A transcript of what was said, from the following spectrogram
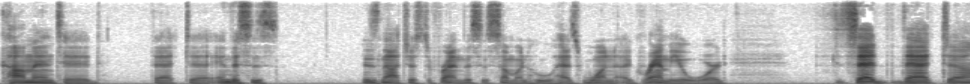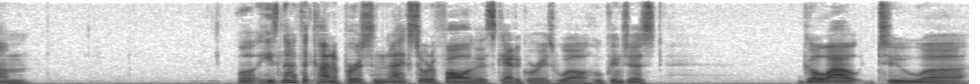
commented that, uh, and this is is not just a friend. This is someone who has won a Grammy award. Said that, um, well, he's not the kind of person. And I sort of fall into this category as well, who can just go out to a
